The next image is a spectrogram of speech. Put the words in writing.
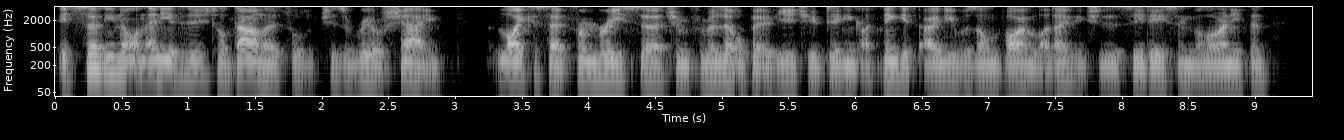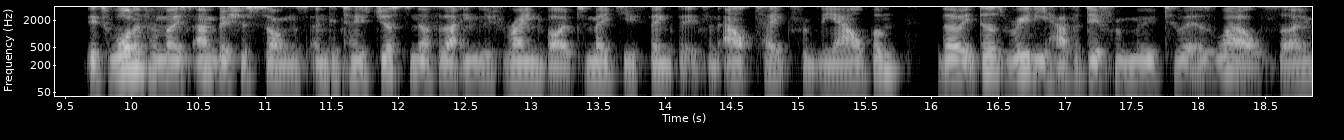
It's certainly not on any of the digital downloads, which is a real shame. Like I said, from research and from a little bit of YouTube digging, I think it only was on vinyl. I don't think she did a CD single or anything. It's one of her most ambitious songs and contains just enough of that English rain vibe to make you think that it's an outtake from the album, though it does really have a different mood to it as well. So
